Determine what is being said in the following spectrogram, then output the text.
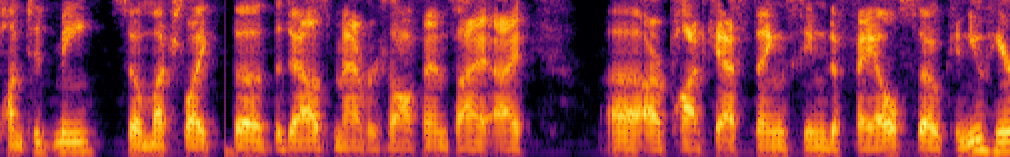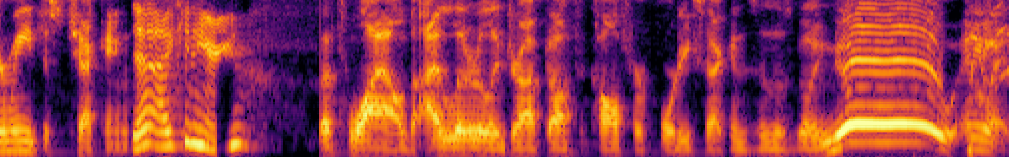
punted me. So much like the the Dallas Mavericks offense, I, I uh, our podcast things seem to fail. So can you hear me? Just checking. Yeah, I can hear you. That's wild. I literally dropped off the call for forty seconds and was going no. Anyways,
